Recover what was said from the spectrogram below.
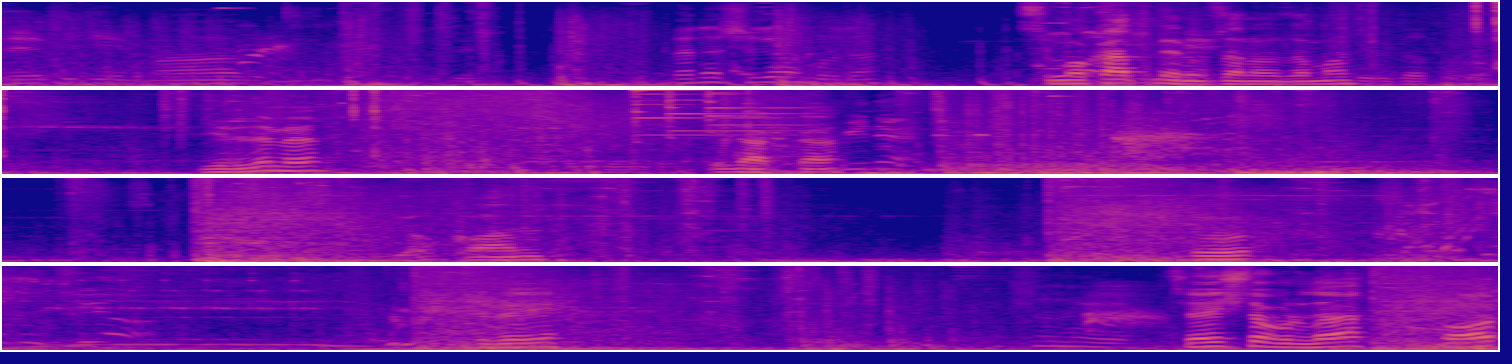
Ne bileyim abi. Ben açılıyorum buradan. Smoke atmıyorum sana o zaman. Girdi mi? Bir dakika. Dibine. One. Two. Three. Sage de burada. Four.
